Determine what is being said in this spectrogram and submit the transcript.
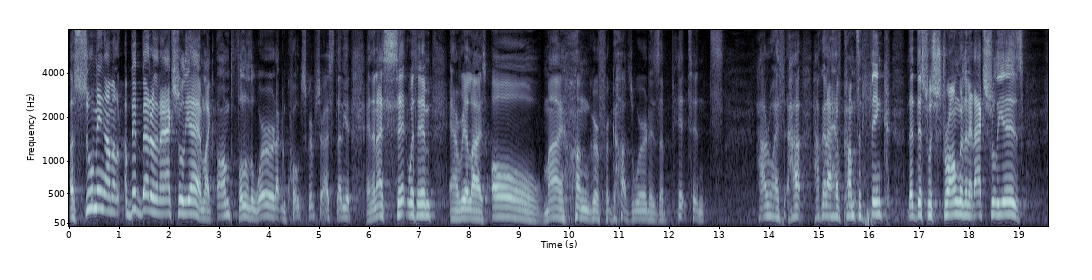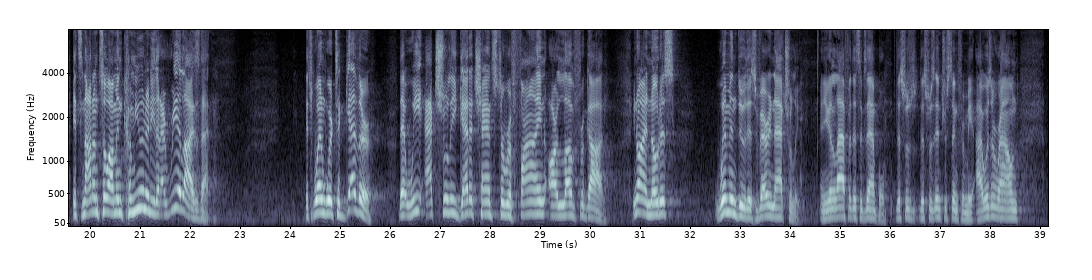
assuming I'm a, a, bit better than I actually am. Like, oh, I'm full of the word. I can quote scripture. I study it. And then I sit with him and I realize, oh, my hunger for God's word is a pittance. How do I, th- how, how could I have come to think that this was stronger than it actually is? It's not until I'm in community that I realize that. It's when we're together that we actually get a chance to refine our love for God. You know, I notice women do this very naturally. And you're going to laugh at this example. This was, this was interesting for me. I was around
